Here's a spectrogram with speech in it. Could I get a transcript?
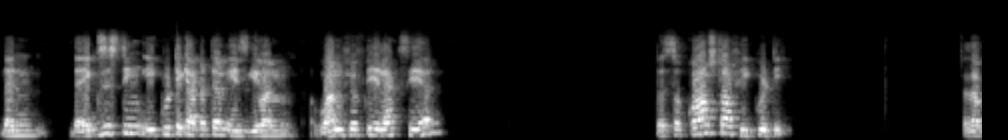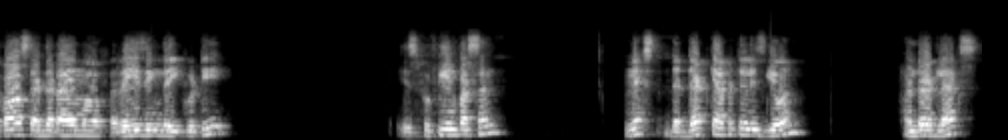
Then the existing equity capital is given 150 lakhs here. That's the cost of equity. So the cost at the time of raising the equity is 15%. Next, the debt capital is given 100 lakhs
